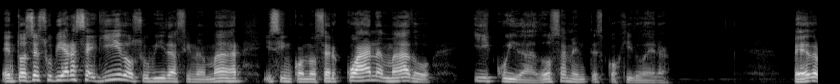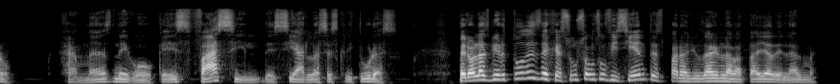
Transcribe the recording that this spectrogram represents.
entonces hubiera seguido su vida sin amar y sin conocer cuán amado y cuidadosamente escogido era. Pedro jamás negó que es fácil desear las escrituras. Pero las virtudes de Jesús son suficientes para ayudar en la batalla del alma.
